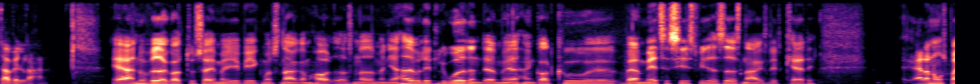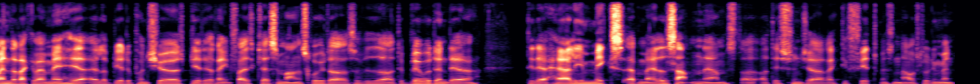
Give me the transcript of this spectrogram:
der vælter han. Ja, nu ved jeg godt, du sagde, at vi ikke måtte snakke om holdet og sådan noget, men jeg havde jo lidt luret den der med, at han godt kunne øh, være med til sidst. Vi havde siddet og snakket lidt katte. Er der nogle sprinter, der kan være med her, eller bliver det puncheurs, bliver det rent faktisk klassementsrytter og så videre, og det blev jo den der, det der herlige mix af dem alle sammen nærmest, og, og det synes jeg er rigtig fedt med sådan en afslutning, men,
